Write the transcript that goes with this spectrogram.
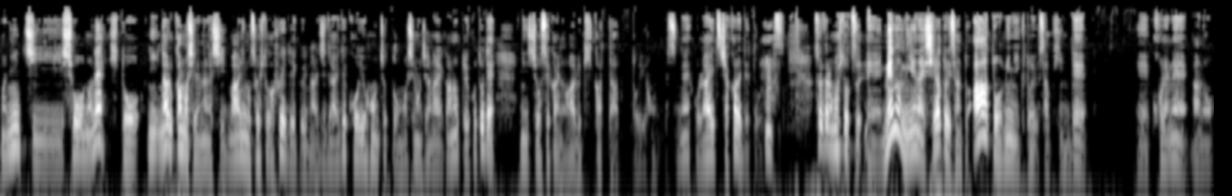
まあ、認知症のね、人になるかもしれないし、周りにもそういう人が増えていくような時代で、こういう本ちょっと面白いんじゃないかなということで、認知症世界の歩き方という本ですね。これ、ライツ社から出ております。うん、それからもう一つ、えー、目の見えない白鳥さんとアートを見に行くという作品で、えー、これね、あの、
